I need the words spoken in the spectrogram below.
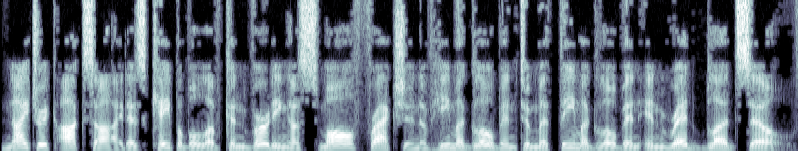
Nitric oxide is capable of converting a small fraction of hemoglobin to methemoglobin in red blood cells.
